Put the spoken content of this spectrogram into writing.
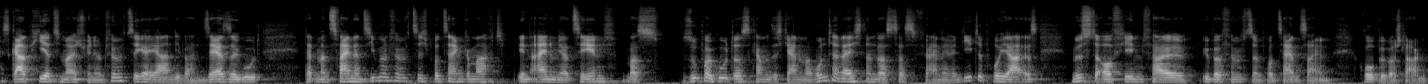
Es gab hier zum Beispiel in den 50er Jahren, die waren sehr, sehr gut. Da hat man 257% gemacht in einem Jahrzehnt, was super gut ist, kann man sich gerne mal runterrechnen, was das für eine Rendite pro Jahr ist. Müsste auf jeden Fall über 15% sein, grob überschlagen.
